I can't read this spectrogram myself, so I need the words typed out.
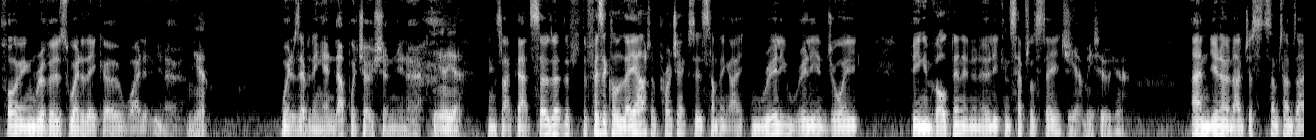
following rivers. Where do they go? Why do you know? yeah Where does everything end up? Which ocean? You know. yeah yeah things like that. So the, the the physical layout of projects is something I really really enjoy being involved in in an early conceptual stage. yeah me too yeah And you know, and I just sometimes I,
